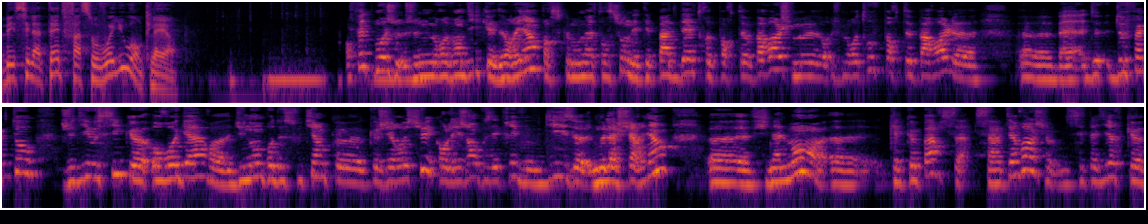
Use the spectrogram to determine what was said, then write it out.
baisser la tête face aux voyous, en clair. En fait, moi, je, ne me revendique de rien parce que mon intention n'était pas d'être porte-parole. Je me, retrouve porte-parole euh, euh, bah, de, facto. Je dis aussi qu'au regard euh, du nombre de soutiens que, que j'ai reçus et quand les gens vous écrivent, vous disent ne lâchez rien, finalement, quelque part, ça, ça interroge. C'est-à-dire que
